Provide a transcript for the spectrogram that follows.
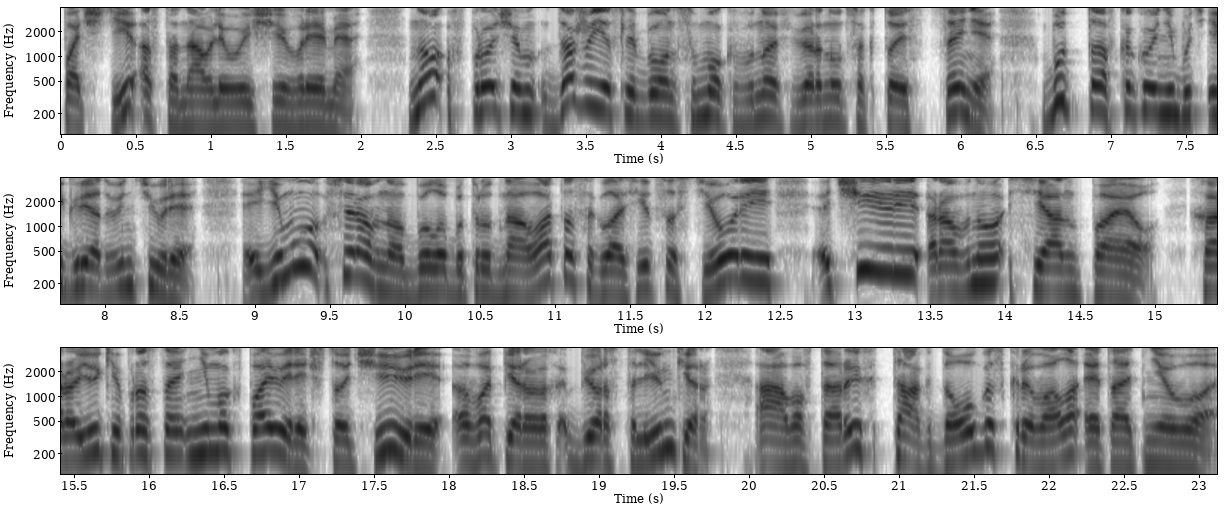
почти останавливающий время. Но, впрочем, даже если бы он смог вновь вернуться к той сцене, будто в какой-нибудь игре-адвентюре, ему все равно было бы трудновато согласиться с теорией Чири равно Сиан Пайо. Харуюки просто не мог поверить, что Чиури, во-первых, бёрстлинкер, а во-вторых, так долго скрывала это от него.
